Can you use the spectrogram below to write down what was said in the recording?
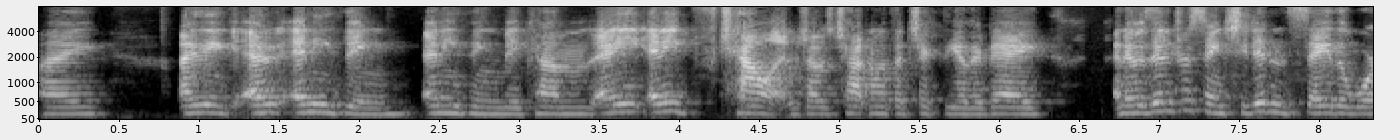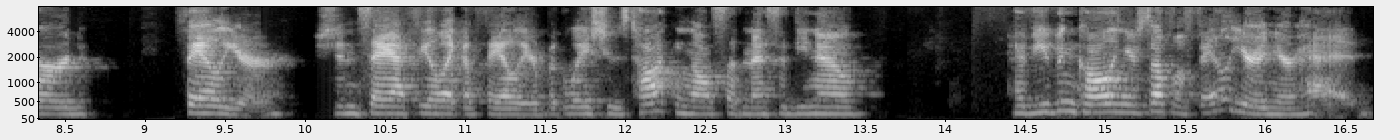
i I think anything, anything becomes any any challenge. I was chatting with a chick the other day, and it was interesting. She didn't say the word failure. She didn't say I feel like a failure, but the way she was talking, all of a sudden, I said, you know, have you been calling yourself a failure in your head?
